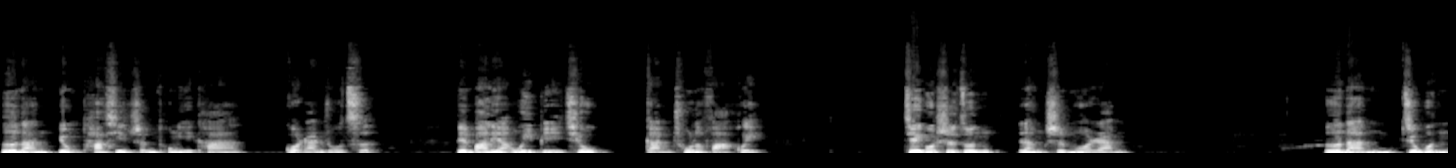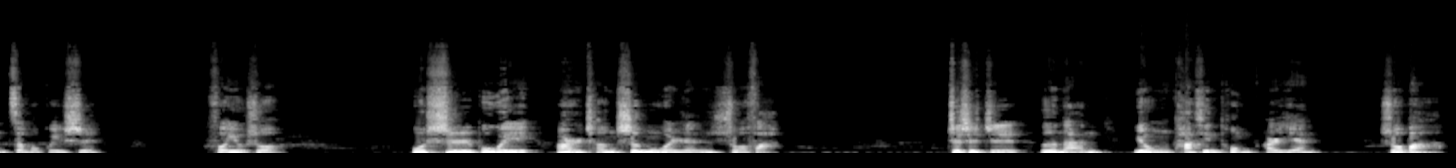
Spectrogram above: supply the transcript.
阿难用他心神通一看，果然如此，便把两位比丘赶出了法会。结果世尊仍是默然。阿难就问怎么回事，佛又说：“我誓不为二乘声闻人说法。”这是指阿难。用他心通而言，说罢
